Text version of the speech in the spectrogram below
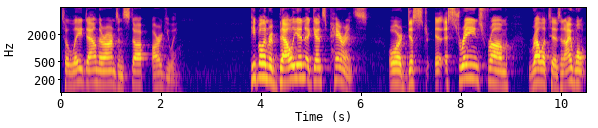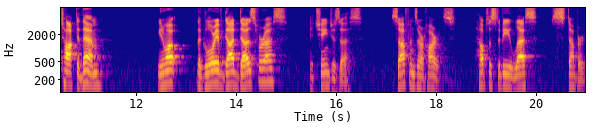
To lay down their arms and stop arguing. People in rebellion against parents or dist- estranged from relatives, and I won't talk to them. You know what the glory of God does for us? It changes us, softens our hearts, helps us to be less stubborn,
